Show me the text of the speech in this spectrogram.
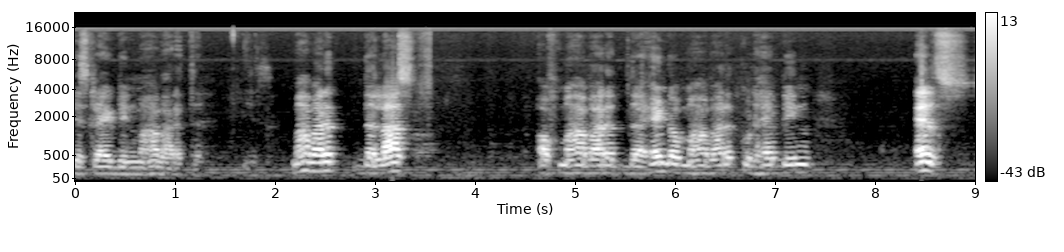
described in Mahabharata. Yes. Mahabharata, the last of Mahabharata, the end of Mahabharata could have been else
